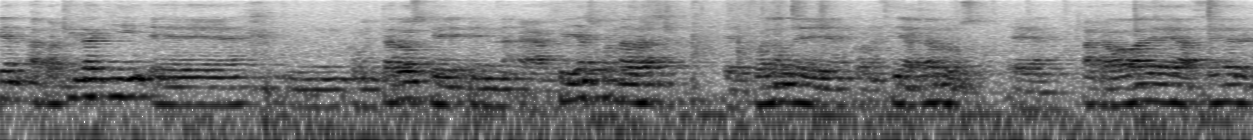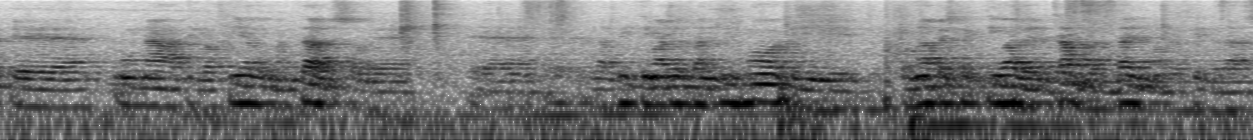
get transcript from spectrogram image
Bien, a partir de aquí, eh, comentaros que en aquellas jornadas eh, fue donde conocí a Carlos. Eh, acababa de hacer una trilogía documental sobre las víctimas del franquismo y con una perspectiva del trauma, del daño, es decir, de las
